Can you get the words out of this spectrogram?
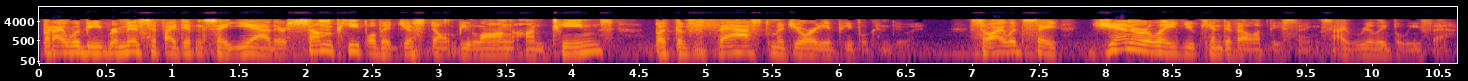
But I would be remiss if I didn't say, yeah, there's some people that just don't belong on teams, but the vast majority of people can do it. So I would say generally you can develop these things. I really believe that.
